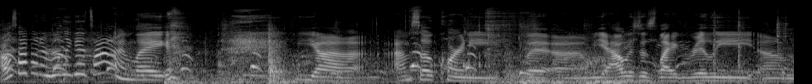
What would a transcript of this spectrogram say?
I was having a really good time. Like, yeah, I'm so corny, but um, yeah, I was just like really um,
